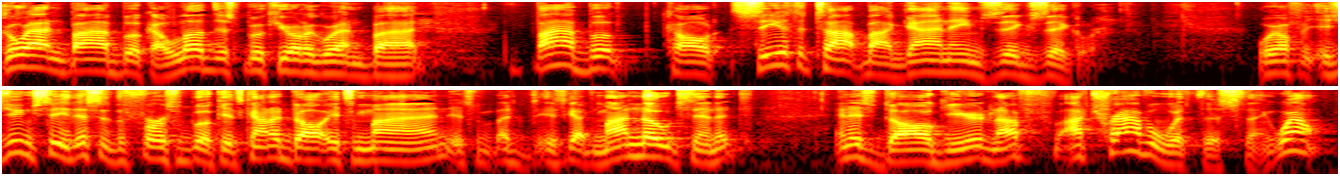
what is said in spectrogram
go out and buy a book. I love this book. You ought to go out and buy it. Buy a book called See at the Top by a guy named Zig Ziglar. Well, as you can see, this is the first book. It's kind of dog. It's mine. It's, it's got my notes in it, and it's dog-eared, and I've, I travel with this thing. Well,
